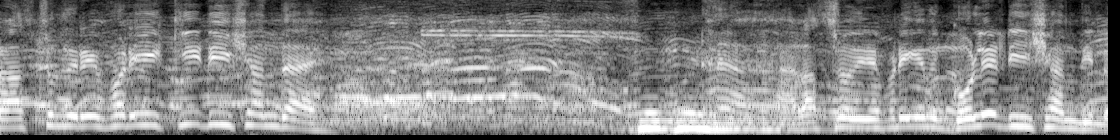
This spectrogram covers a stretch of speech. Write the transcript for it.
রাষ্ট্রপতি রেফারি কি ডিসিশন দেয়? হ্যাঁ হ্যাঁ, রাষ্ট্রপতি রেফারি কিন্তু গোলের ডিসিশন দিল।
